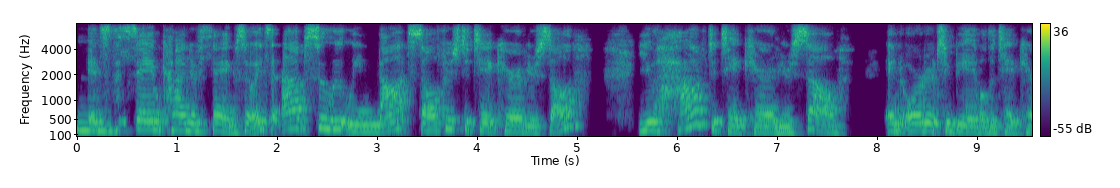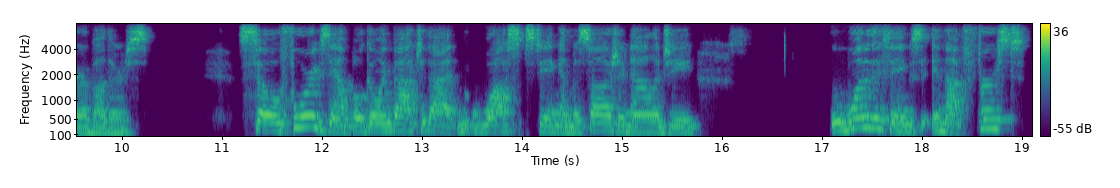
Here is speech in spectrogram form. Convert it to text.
mm-hmm. It's the same kind of thing. So it's absolutely not selfish to take care of yourself. You have to take care of yourself in order to be able to take care of others. So, for example, going back to that wasp sting and massage analogy, one of the things in that first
